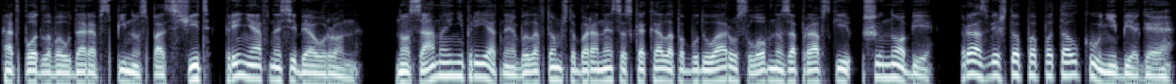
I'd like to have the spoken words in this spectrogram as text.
От подлого удара в спину спас щит, приняв на себя урон. Но самое неприятное было в том, что баронесса скакала по будуару, словно заправский шиноби, разве что по потолку не бегая.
